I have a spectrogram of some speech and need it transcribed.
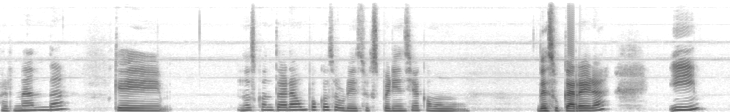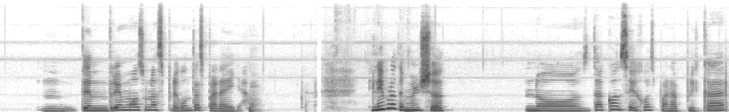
Fernanda, que nos contará un poco sobre su experiencia como de su carrera y tendremos unas preguntas para ella. El libro de Moonshot nos da consejos para aplicar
